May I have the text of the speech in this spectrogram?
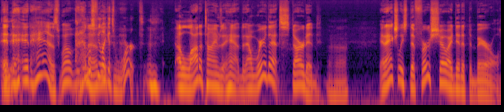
and It, it has. Well, I almost know, feel like it's worked. a lot of times it has. Now, where that started, Uh-huh. it actually the first show I did at the Barrel.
